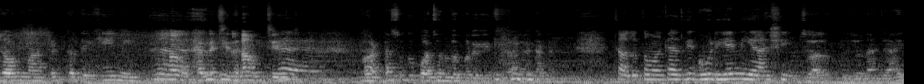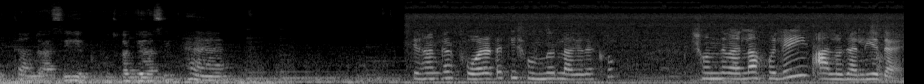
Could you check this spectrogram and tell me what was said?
টাউন মার্কেটটা দেখিই নি। হ্যাঁ। ওখানে ছিলাম হ্যাঁ। ঘরটা শুধু পছন্দ করে গেছিলাম এখানে। চলো তোমাকে আজকে ঘুরিয়ে নিয়ে আসি। চল দুজনা যাই। চলো। আসি একটু ফুচকা খেয়ে আসি। হ্যাঁ। এখানকার ফোয়ারাটা কি সুন্দর লাগে দেখো। সন্ধেবেলা হলেই আলো জ্বালিয়ে দেয়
